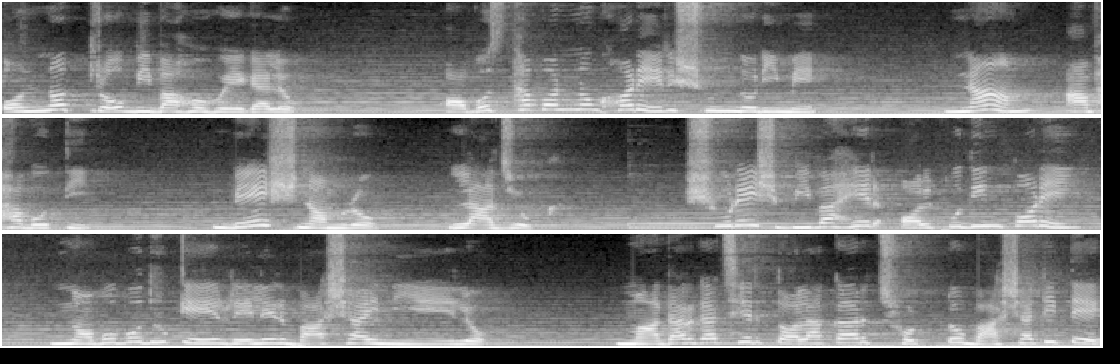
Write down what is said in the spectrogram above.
অন্যত্র বিবাহ হয়ে গেল। অবস্থাপন্ন ঘরের সুন্দরী মেয়ে। নাম আভাবতী। বেশ নম্র, লাজুক। সুরেশ বিবাহের অল্পদিন পরেই নববধূকে রেলের বাসায় নিয়ে এলো। মাদার গাছের তলাকার ছোট্ট বাসাটিতে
